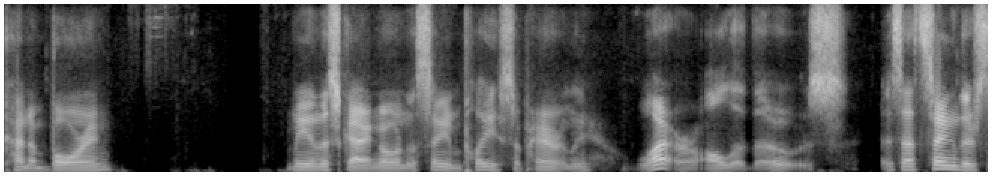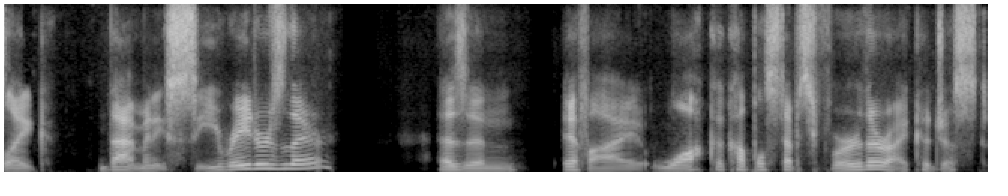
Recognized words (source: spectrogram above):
Kind of boring. Me and this guy are going to the same place, apparently. What are all of those? Is that saying there's like that many sea raiders there? As in, if I walk a couple steps further, I could just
